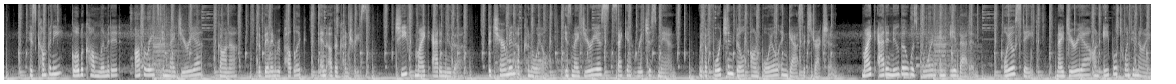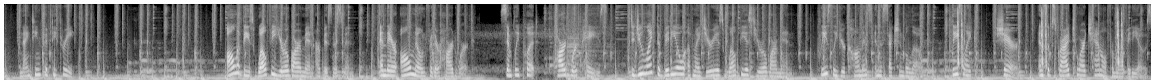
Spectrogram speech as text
His company, Globacom Limited, operates in Nigeria, Ghana, the Benin Republic, and other countries. Chief Mike Adenuga, the chairman of Conoil, is Nigeria's second richest man, with a fortune built on oil and gas extraction. Mike Adenuga was born in Ibadan, Oyo State, Nigeria on April 29, 1953. All of these wealthy Yoruba men are businessmen, and they are all known for their hard work. Simply put, hard work pays. Did you like the video of Nigeria's wealthiest Yoruba men? Please leave your comments in the section below. Please like, share, and subscribe to our channel for more videos.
